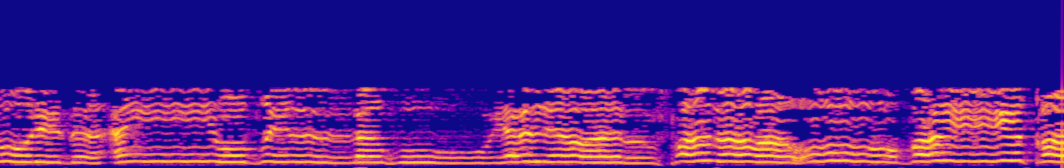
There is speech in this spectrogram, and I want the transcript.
يُرِدْ أَن يُضِلَّهُ يَجْعَلْ صَدْرَهُ ضَيِّقًا.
